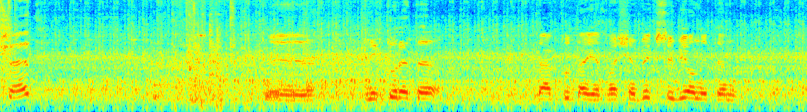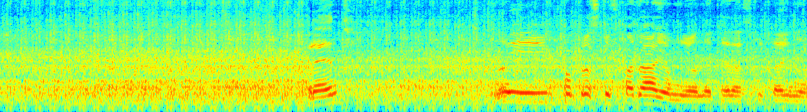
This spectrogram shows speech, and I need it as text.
wszedł. Yy, niektóre te tak tutaj jest właśnie wykrzywiony ten pręt. No i po prostu wpadają mi one teraz tutaj no.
